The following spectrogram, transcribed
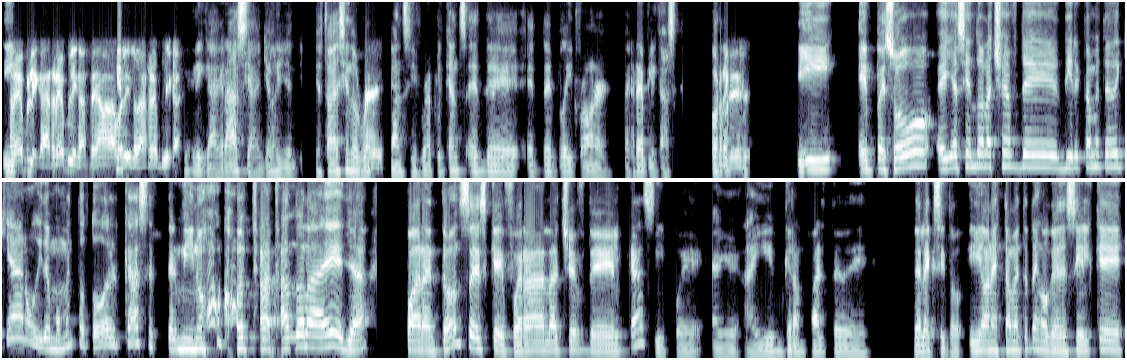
réplica, réplica, se llama la película, réplica. Réplica, gracias. Yo, estaba diciendo Replicants y Replicants es de, es de Blade Runner, de réplicas. Correcto. Y empezó ella siendo la chef de directamente de Keanu y de momento todo el cast terminó contratándola a ella para entonces que fuera la chef del cast y pues ahí gran parte de, del éxito. Y honestamente tengo que decir que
